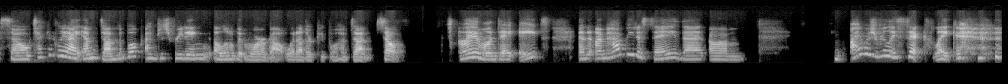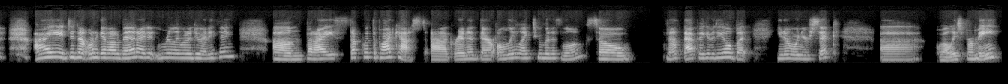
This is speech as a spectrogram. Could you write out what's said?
so technically, I am done the book. I'm just reading a little bit more about what other people have done. So I am on day eight, and I'm happy to say that um, I was really sick. Like, I did not want to get out of bed. I didn't really want to do anything. Um, but I stuck with the podcast. Uh, granted, they're only like two minutes long, so not that big of a deal. But you know, when you're sick, uh, well, at least for me,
